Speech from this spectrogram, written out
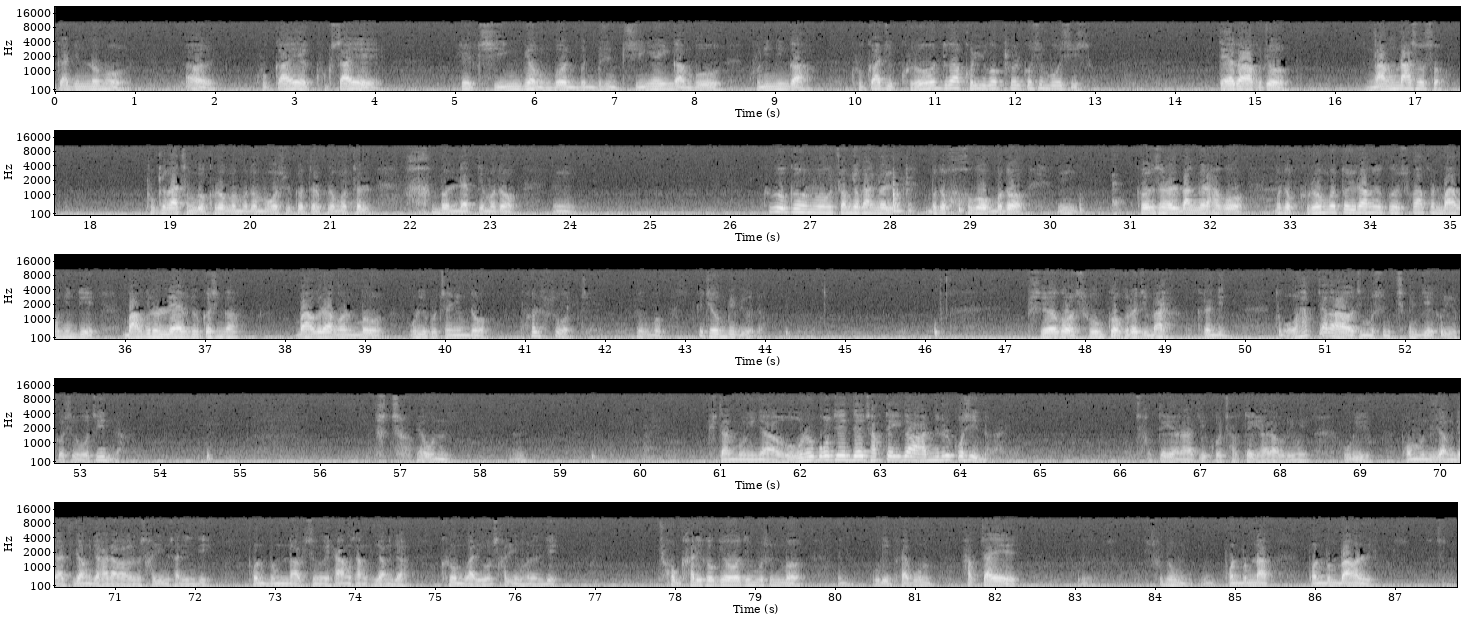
까진 놈의, 아, 국가의, 국사의, 저 징병, 뭐, 뭐, 무슨 징여인가, 뭐, 군인인가, 그까지 그런 데가 걸리고 피울 것이 무엇이 있어. 때가 그저, 막 나서서, 국교 같은 거, 그런 거 모두 무엇을 것들, 그런 것들, 한 번 냅대 모두, 응. 그거, 그, 뭐, 종교 박멸, 모두 하고, 모두, 이, 건설을 박멸하고, 모두 그런 것도 이랑 그 수학은 마군인데, 마귀를 내줄 것인가? 마귀란 건 뭐, 우리 부처님도 할 수 없지. 그 뭐, 그 정비비거든. 피하고 숨고 그러지 마라. 그런지 도학자가 어디 무슨 천지에 걸릴 것이 어디 있나? 처음에 온 응? 비단궁이냐 어느 곳에 내 작대기가 안 이룰 곳이 있나 말이야. 작대기 하나 짓고 작대기 하나 그러면 우리 본문 주장자 주장자 하나가 그럼 살림살인데 본분 납승의 향상 주장자 그럼 가지고 살림하는데 총칼이 거기 어디 무슨 뭐 우리 배군 학자의 수중 본분납 본분방을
